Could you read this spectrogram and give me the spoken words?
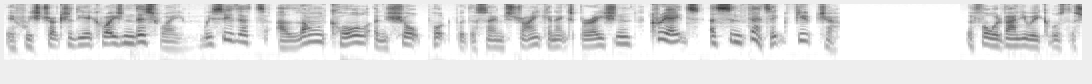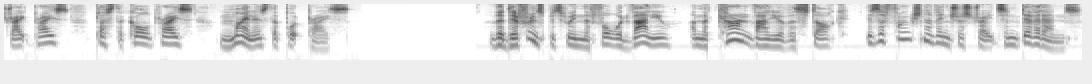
If we structure the equation this way, we see that a long call and short put with the same strike and expiration creates a synthetic future. The forward value equals the strike price plus the call price minus the put price. The difference between the forward value and the current value of a stock is a function of interest rates and dividends.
